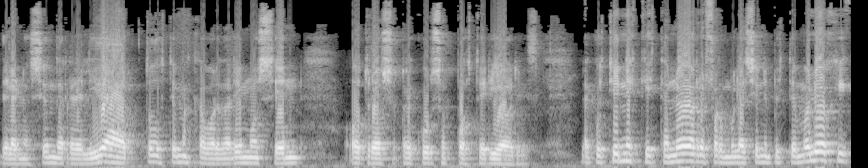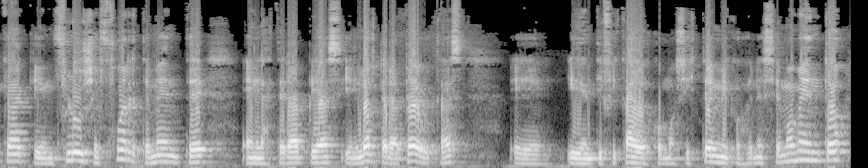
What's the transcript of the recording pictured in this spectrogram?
de la noción de realidad, todos temas que abordaremos en otros recursos posteriores. La cuestión es que esta nueva reformulación epistemológica que influye fuertemente en las terapias y en los terapeutas, eh, identificados como sistémicos en ese momento,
